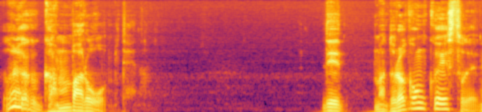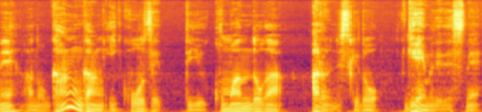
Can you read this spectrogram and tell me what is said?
とにかく頑張ろう、みたいな。で、まあ、ドラゴンクエストでね、あの、ガンガン行こうぜっていうコマンドがあるんですけど、ゲームでですね。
